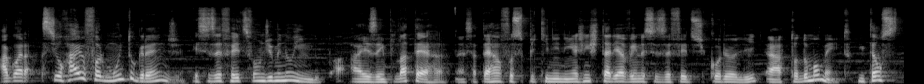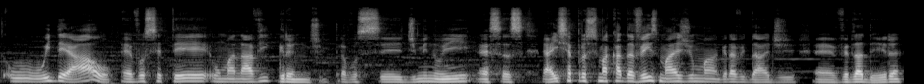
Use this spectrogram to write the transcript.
Agora, se o raio for muito grande, esses efeitos vão diminuindo. A, exemplo da Terra. Né? Se a Terra fosse pequenininha, a gente estaria vendo esses efeitos de Coriolis a todo momento. Então, o ideal é você ter uma nave grande para você diminuir essas. Aí se aproximar cada vez mais de uma gravidade é, verdadeira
